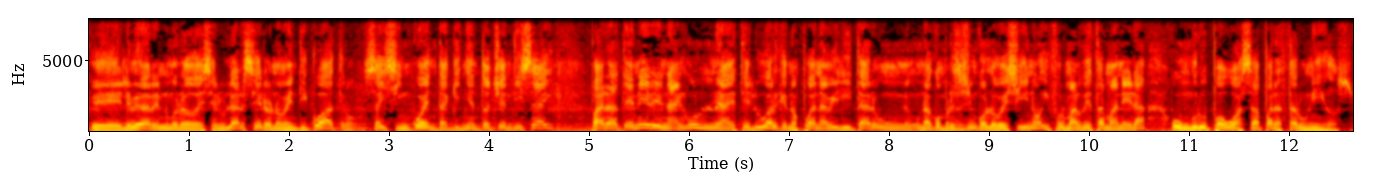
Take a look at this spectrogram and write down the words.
le voy a dar el número de celular 094-650-586 para tener en algún este, lugar que nos puedan habilitar una conversación con los vecinos y formar de esta manera un grupo WhatsApp para estar unidos.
